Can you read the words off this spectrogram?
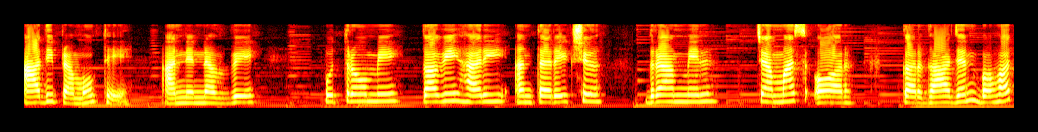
आदि प्रमुख थे। अन्य नब्बे पुत्रों में कवि हरि, अंतरिक्ष, द्रमिल, चमस और करगाजन बहुत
